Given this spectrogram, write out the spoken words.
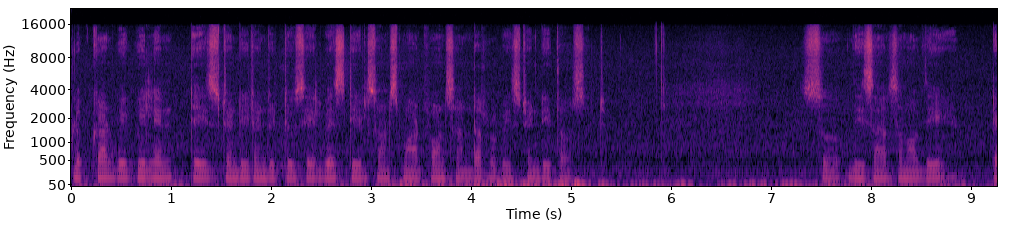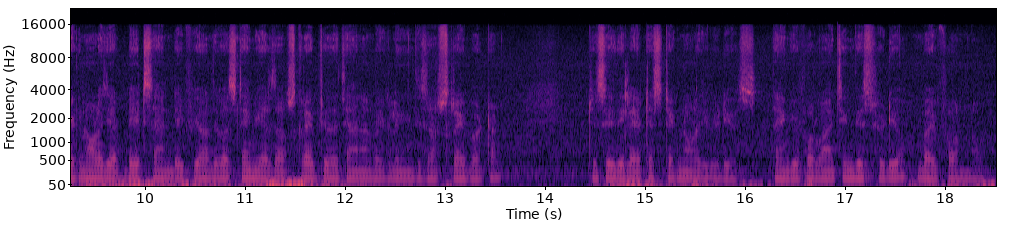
Flipkart Big Billion Days 2022 sale best deals on smartphones under rupees 20,000. So these are some of the technology updates and if you are the first time here subscribe to the channel by clicking the subscribe button to see the latest technology videos. Thank you for watching this video. Bye for now.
